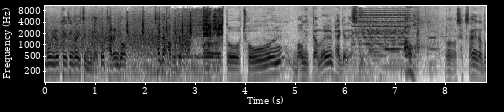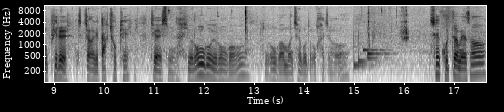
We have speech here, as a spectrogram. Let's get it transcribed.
뭐 이렇게 생각이 듭니다. 또 다른 거 찾아가 보죠. 어, 또 좋은 먹잇감을 발견했습니다. 아우 어, 색상이나 높이를 측정하기 딱 좋게 되어 있습니다. 요런 거 요런 거 이런 거 한번 재보도록 하죠. 최고점에서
